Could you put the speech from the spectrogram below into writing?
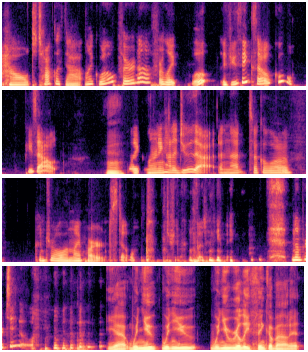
how to talk like that. Like, well, fair enough. Or like, well, if you think so, cool. Peace out. Hmm. Like learning how to do that. And that took a lot of control on my part still. but anyway. Number two. Yeah, when you when you when you really think about it,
